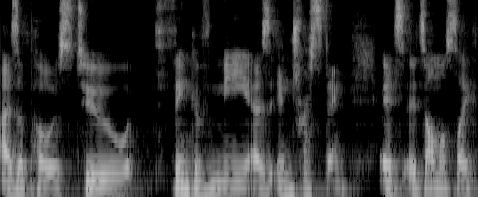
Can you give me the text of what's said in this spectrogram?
as opposed to think of me as interesting. It's it's almost like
